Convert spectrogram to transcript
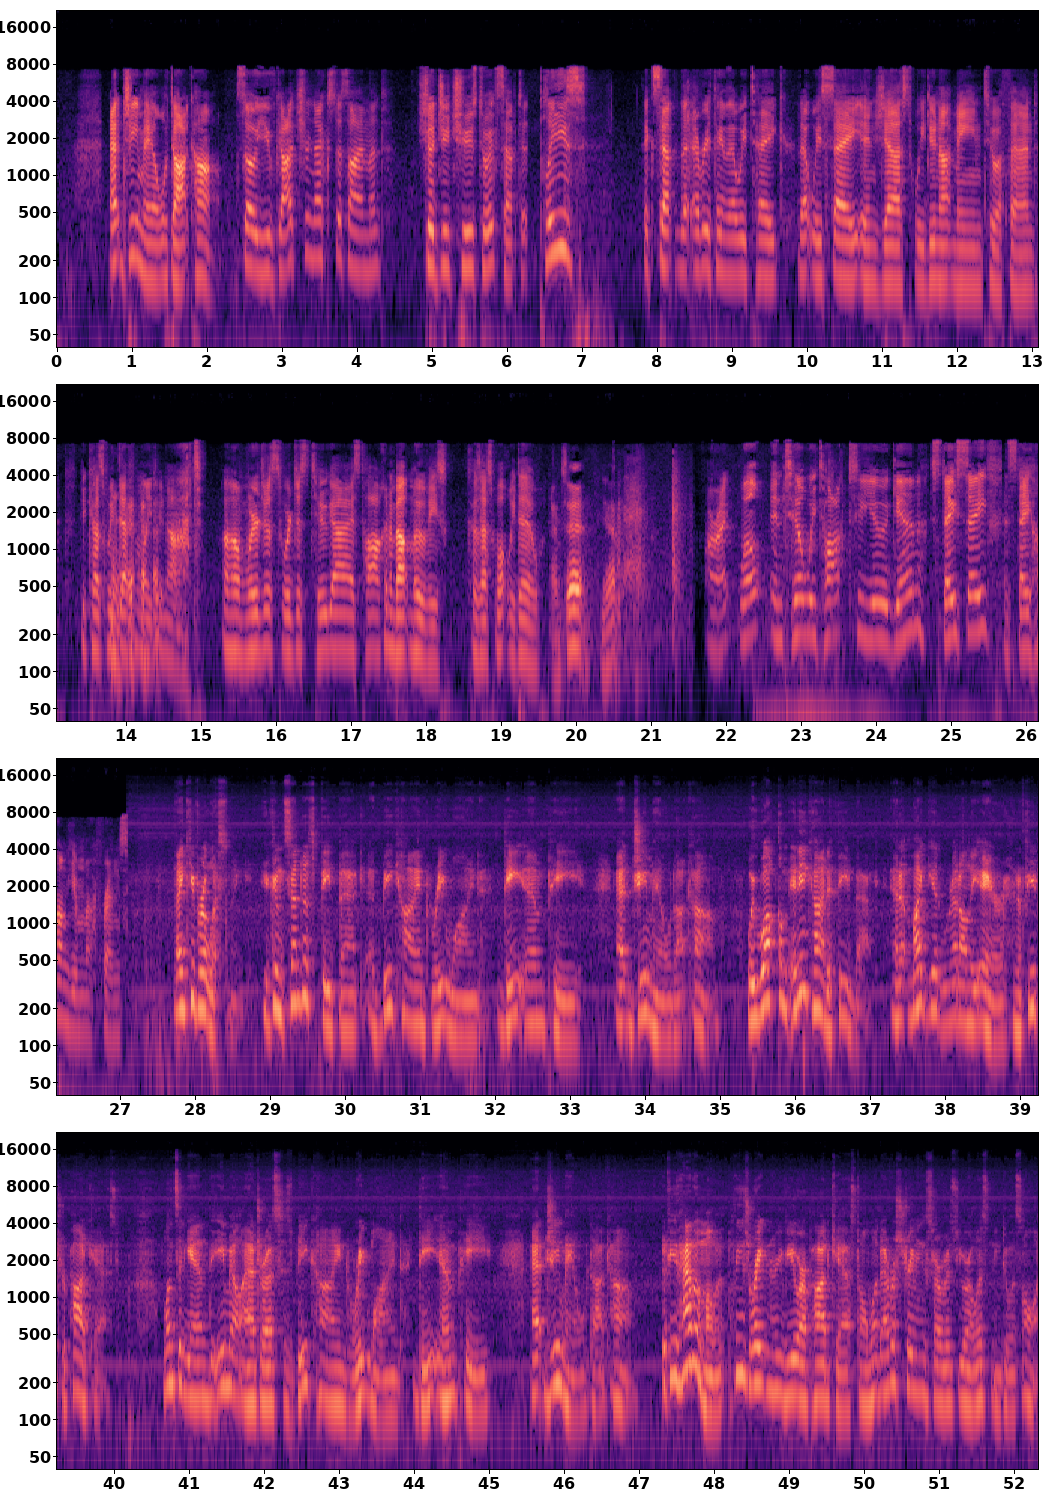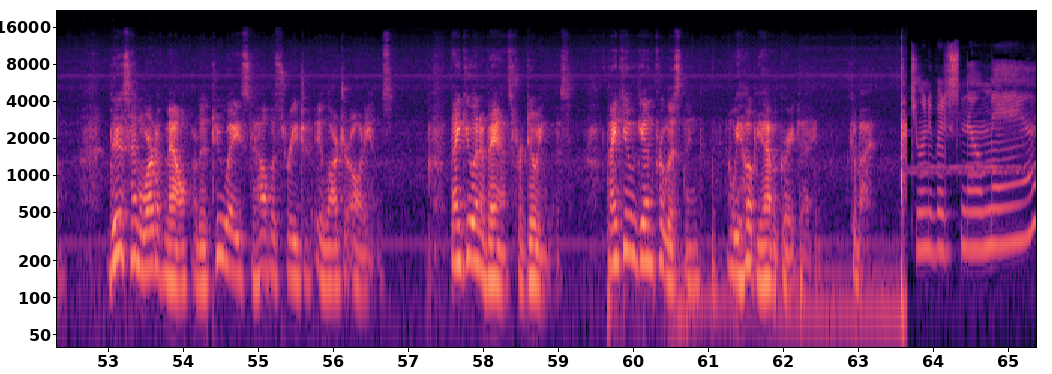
at gmail.com. So you've got your next assignment. Should you choose to accept it, please accept that everything that we take, that we say in jest, we do not mean to offend, because we definitely do not. Um, we're just we're just two guys talking about movies, because that's what we do. That's it. Yep. All right. Well, until we talk to you again, stay safe and stay hungry, my friends. Thank you for listening. You can send us feedback at BeKindRewindDMP at gmail.com. We welcome any kind of feedback, and it might get read on the air in a future podcast. Once again, the email address is BeKindRewindDMP at gmail.com. If you have a moment, please rate and review our podcast on whatever streaming service you are listening to us on. This and word of mouth are the two ways to help us reach a larger audience. Thank you in advance for doing this. Thank you again for listening, and we hope you have a great day. Goodbye. Do you want to build a snowman?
